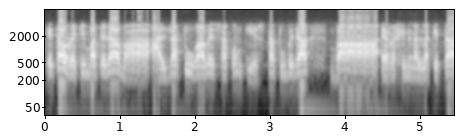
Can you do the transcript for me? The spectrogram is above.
eta horrekin batera, ba aldatu gabe sakonki estatu bera ba, erregimen aldaketa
